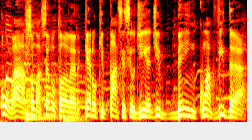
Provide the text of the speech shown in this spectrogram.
Olá, sou Marcelo Toller. Quero que passe seu dia de bem com a vida.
